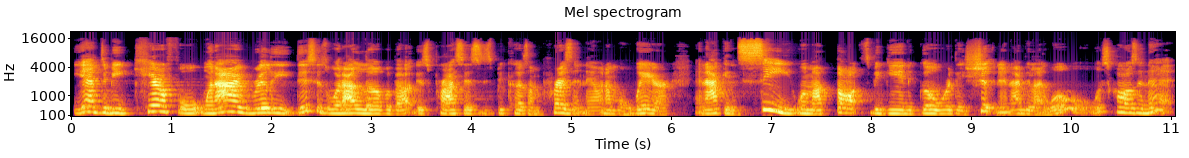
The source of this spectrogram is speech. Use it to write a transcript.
you have to be careful when I really this is what I love about this process is because I'm present now and I'm aware and I can see when my thoughts begin to go where they shouldn't and I'd be like, whoa, what's causing that?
